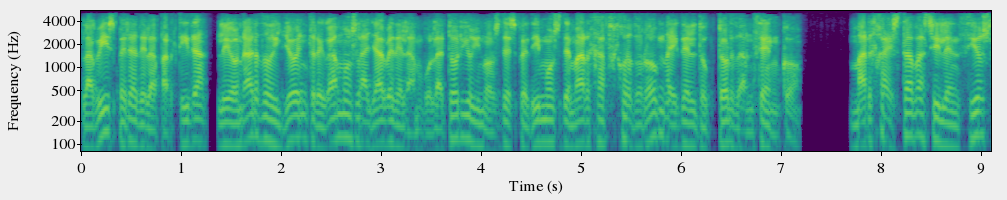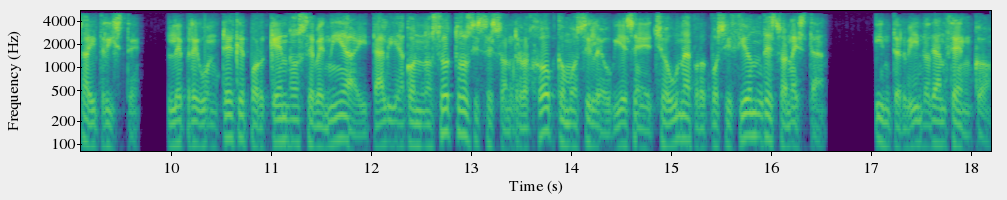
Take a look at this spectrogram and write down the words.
La víspera de la partida, Leonardo y yo entregamos la llave del ambulatorio y nos despedimos de Marja Fjodorovna y del doctor Dancenko. Marja estaba silenciosa y triste. Le pregunté que por qué no se venía a Italia con nosotros y se sonrojó como si le hubiese hecho una proposición deshonesta. Intervino Dancenko.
